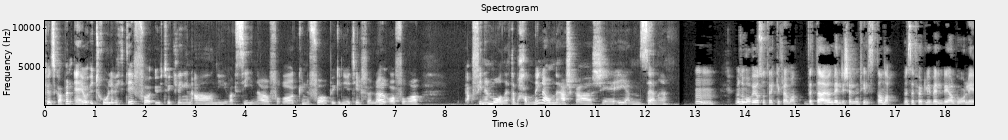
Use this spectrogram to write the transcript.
kunnskapen er jo utrolig viktig for utviklingen av nye vaksiner, for å kunne forebygge nye tilfeller og for å ja, finne en målretta behandling da, om det her skal skje igjen senere. Mm. Men så må vi også trekke frem at dette er jo en veldig sjelden tilstand, da. Men selvfølgelig veldig alvorlig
